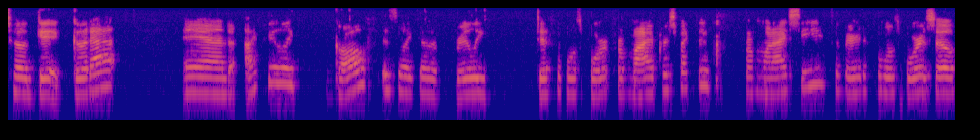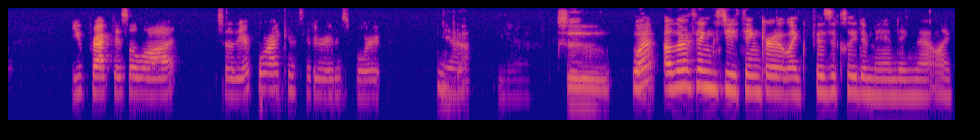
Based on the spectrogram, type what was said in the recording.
to get good at, and I feel like golf is like a really difficult sport from my perspective. From what I see, it's a very difficult sport. So you practice a lot, so therefore I consider it a sport. Yeah. Okay. Yeah. So What other things do you think are like physically demanding that like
